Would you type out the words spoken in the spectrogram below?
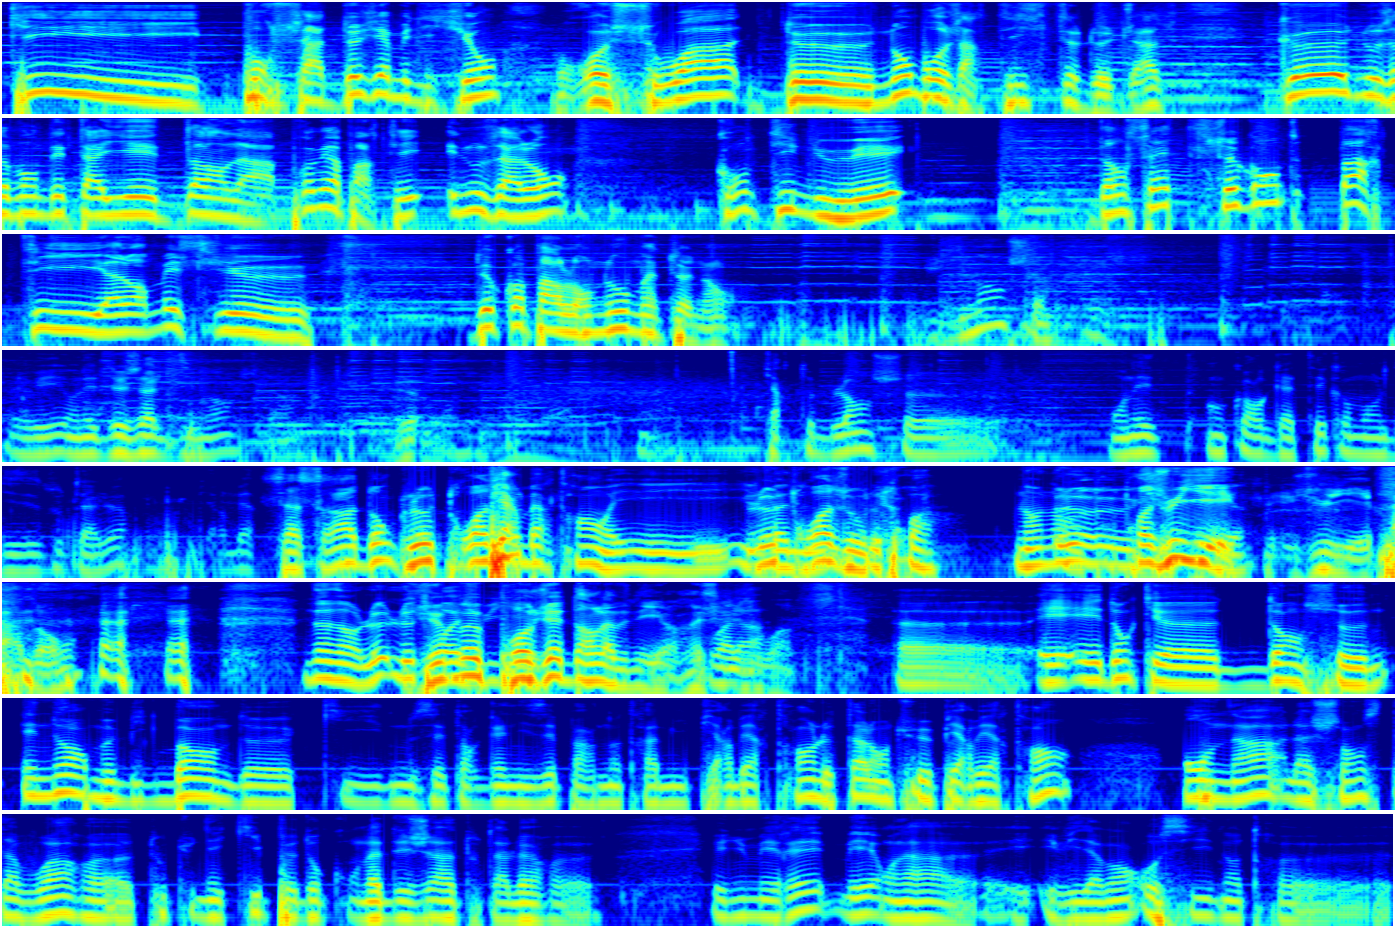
qui, pour sa deuxième édition, reçoit de nombreux artistes de jazz que nous avons détaillés dans la première partie. Et nous allons continuer dans cette seconde partie. Alors messieurs, de quoi parlons-nous maintenant? Du dimanche? Oui, on est déjà le dimanche. là. Carte blanche, euh, on est encore gâté comme on le disait tout à l'heure. Ça sera donc le 3 Pierre août. Bertrand, oui. il- il Le va nous- 3 août. Le 3. Non, non, Euh, 3 juillet. Juillet, pardon. Non, non, le, le Je 3 me juillet. projette dans l'avenir, Voilà. excuse-moi. Euh, et, et donc, euh, dans ce énorme big band euh, qui nous est organisé par notre ami Pierre Bertrand, le talentueux Pierre Bertrand, on a la chance d'avoir euh, toute une équipe. Donc, on a déjà tout à l'heure euh, énuméré, mais on a euh, évidemment aussi notre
